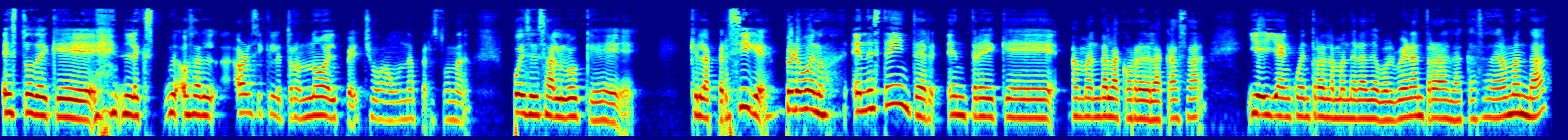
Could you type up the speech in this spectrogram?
esto de que, le, o sea, ahora sí que le tronó el pecho a una persona, pues es algo que, que la persigue. Pero bueno, en este inter entre que Amanda la corre de la casa y ella encuentra la manera de volver a entrar a la casa de Amanda,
